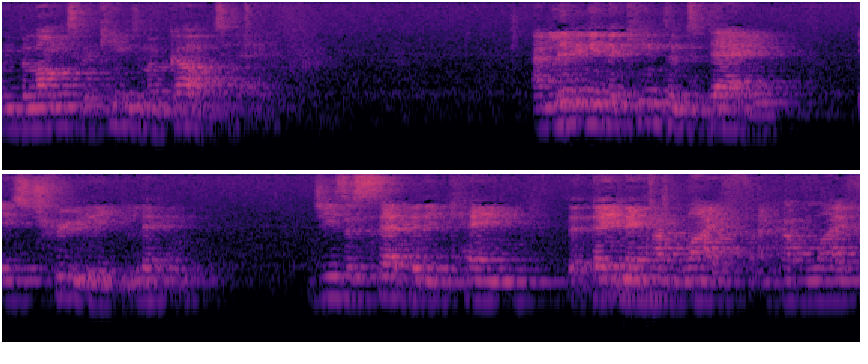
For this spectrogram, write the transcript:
We belong to the kingdom of God today. And living in the kingdom today is truly living. Jesus said that he came that they may have life and have life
